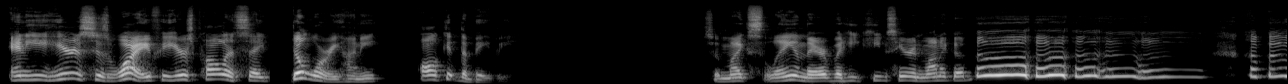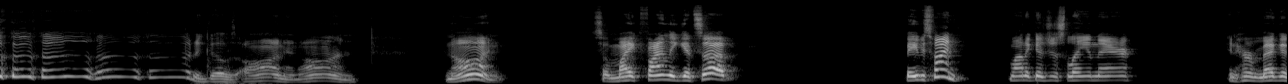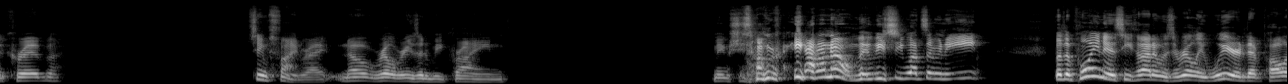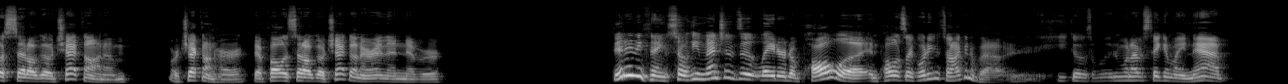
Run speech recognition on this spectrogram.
And he hears his wife, he hears Paula say, Don't worry, honey, I'll get the baby. So Mike's laying there, but he keeps hearing Monica, boo hoo hoo hoo hoo, boo hoo hoo And it goes on and on and on. So Mike finally gets up. Baby's fine. Monica's just laying there in her mega crib. Seems fine, right? No real reason to be crying. Maybe she's hungry. I don't know. Maybe she wants something to eat. But the point is, he thought it was really weird that Paula said, I'll go check on him, or check on her. That Paula said, I'll go check on her, and then never did anything. So he mentions it later to Paula, and Paula's like, What are you talking about? And he goes, When I was taking my nap,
